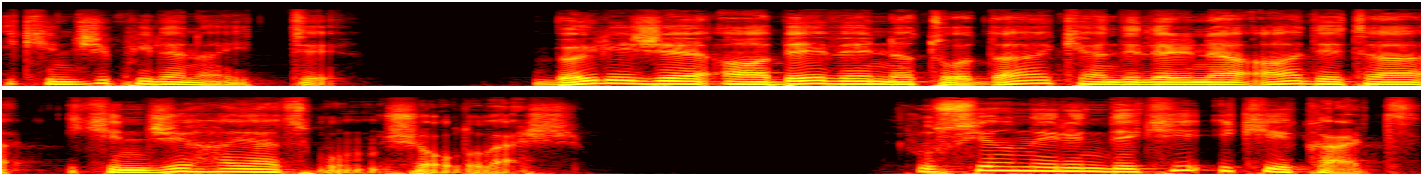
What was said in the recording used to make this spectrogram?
ikinci plana itti. Böylece AB ve NATO'da kendilerine adeta ikinci hayat bulmuş oldular. Rusya'nın elindeki iki kart.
